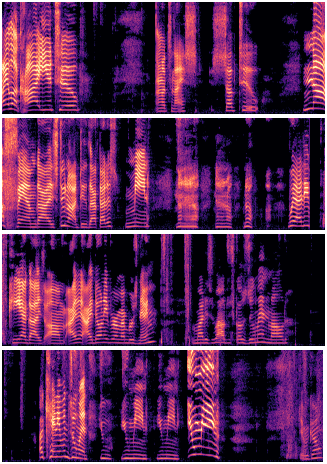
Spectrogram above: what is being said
Hey, look, hi, YouTube! That's nice. Sub to... Nah, fam, guys, do not do that. That is mean. No, no, no, no, no, no, no. Wait, I didn't... Okay, yeah, guys, um, I, I don't even remember his name. Might as well just go zoom in mode. I can't even zoom in. You, you mean, you mean, you mean. There we go.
